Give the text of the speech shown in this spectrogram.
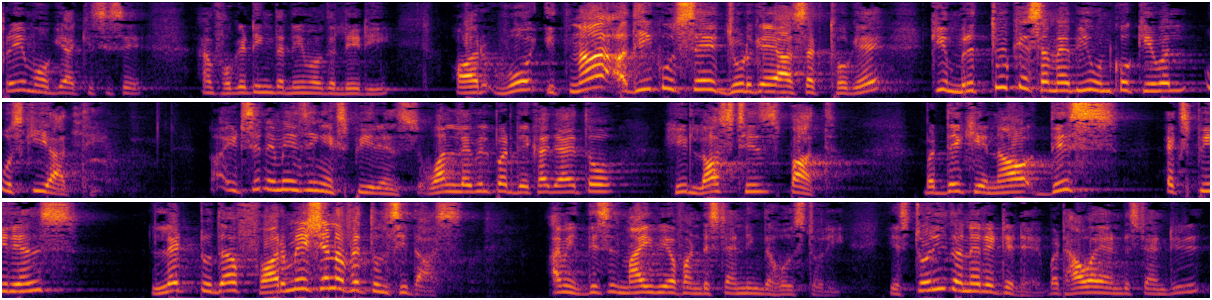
प्रेम हो गया किसी से। I am forgetting the name of the lady और वो इतना अधिक उससे जुड़ गए, आसक्त हो गए, कि मृत्यु के समय भी उनको केवल उसकी याद थी। It's an amazing experience one level पर देखा जाए तो he lost his path but देखिए now this experience led to the formation of a Tulsidas I mean this is my way of understanding the whole story ये स्टोरी तो नरेटेड है but how I understand it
